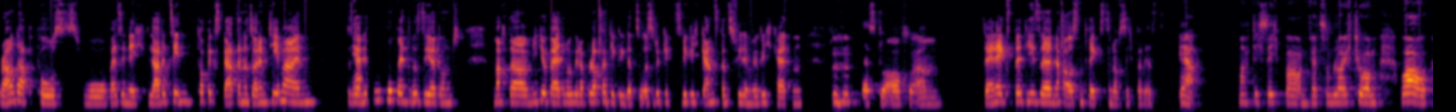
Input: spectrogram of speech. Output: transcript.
Roundup-Posts, wo, weiß ich nicht, lade zehn Top-Experten an so einem Thema ein, das ja. deine Zielgruppe interessiert und mach da Videobeiträge oder Blogartikel dazu. Also da gibt's wirklich ganz, ganz viele Möglichkeiten, mhm. dass du auch ähm, deine Expertise nach außen trägst und auch sichtbar wirst. Ja, mach dich sichtbar und werd zum Leuchtturm. Wow,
